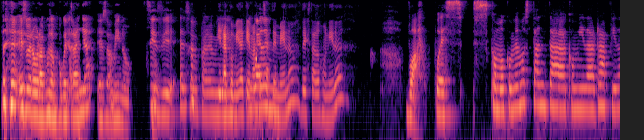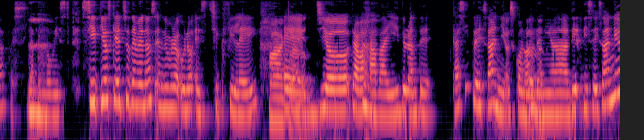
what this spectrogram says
Eso era una cosa un poco extraña. Eso a mí no. Sí, No. sí, eso para mí. ¿Y la comida que más echas de en- menos de Estados Unidos? Buah, pues como comemos tanta comida rápida, pues ya tengo mis sitios que echo de menos. El número uno es Chick-fil-A. Ah, Eh, claro. yo trabajaba ahí durante casi tres años cuando Anda. tenía 16 años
